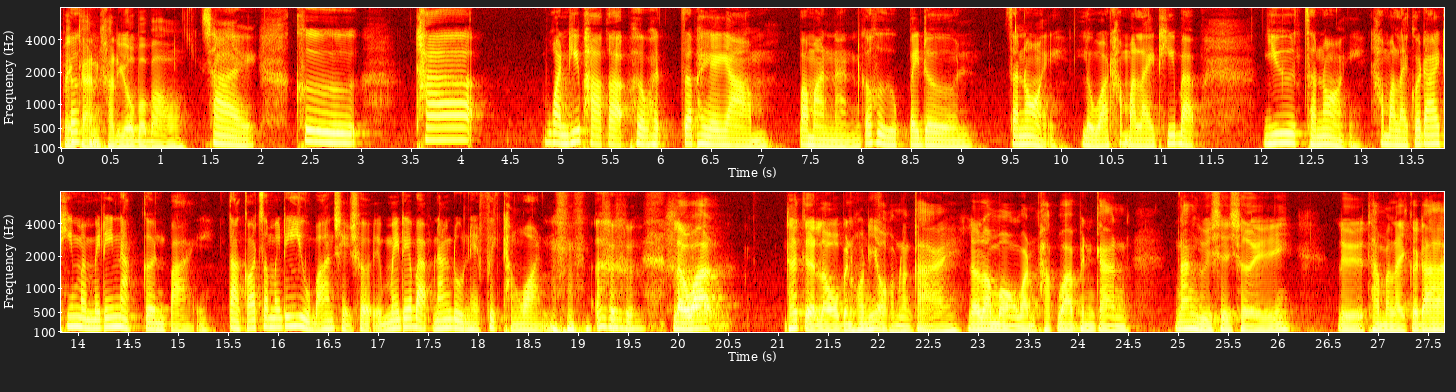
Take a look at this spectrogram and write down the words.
เป็นการ cardio เบาใช่ คือถ้าวันที่พักอะเพอจะพยายามประมาณนั้นก็คือไปเดินซะหน่อย หรือว่าทำอะไรที่แบบยืดซะหน่อยทำอะไรก็ได้ที่มันไม่ได้หนักเกินไป แต่ก็จะไม่ได้อยู่บ้านเฉยๆ ไม่ได้แบบนั่งดู Netflix ทั้งวันๆเราว่า ถ้าเกิดเราเป็นคนที่ออกกำลังกาย แล้วเรามองวันพักว่าเป็นการนั่งอยู่เฉยๆหรือทำอะไรก็ได้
